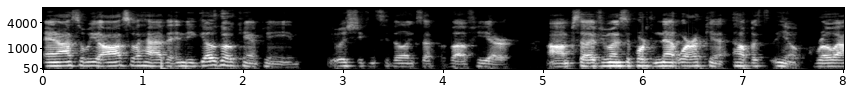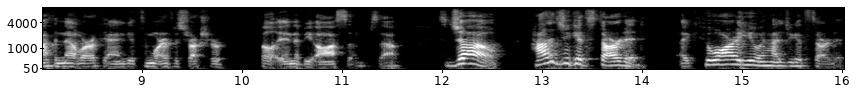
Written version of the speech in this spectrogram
and also we also have an Indiegogo campaign. We wish you can see the links up above here. Um, so if you want to support the network, you know, help us, you know, grow out the network and get some more infrastructure built in, that'd be awesome. So, so Joe, how did you get started? Like, who are you and how did you get started?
